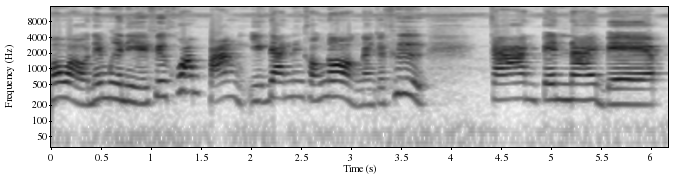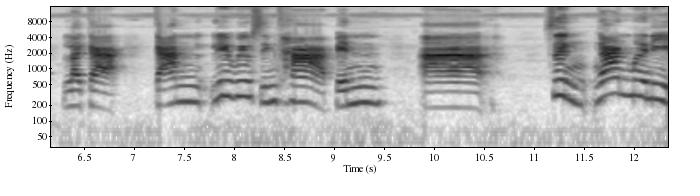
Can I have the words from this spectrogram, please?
มาเว้าในมือนี้คือความปังอีกด้านหนึ่งของน้องนั่นก็คือ การเป็นนายแบบและก็การรีวิวสินค้าเป็นอ่าซึ่งงานมือนี้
